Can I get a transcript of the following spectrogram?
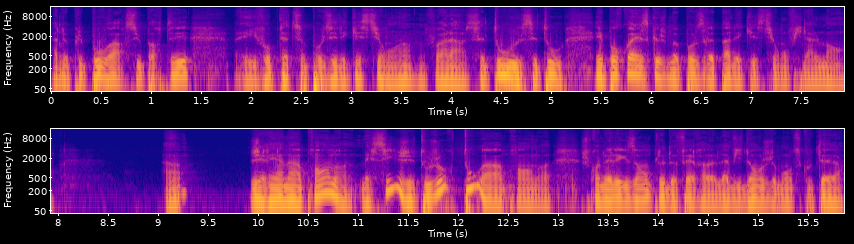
à ne plus pouvoir supporter, ben, il faut peut-être se poser des questions. Hein. Voilà, c'est tout, c'est tout. Et pourquoi est-ce que je me poserai pas des questions finalement? Hein? J'ai rien à apprendre, mais si, j'ai toujours tout à apprendre. Je prenais l'exemple de faire euh, la vidange de mon scooter.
